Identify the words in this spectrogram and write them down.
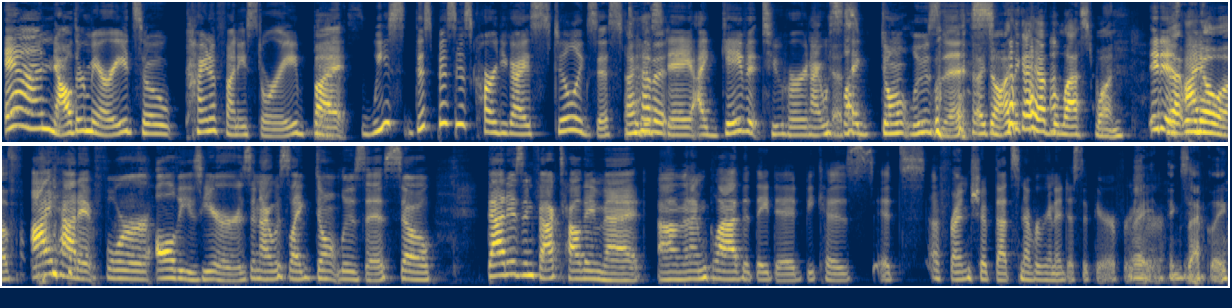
And now they're married, so kind of funny story. But Yes. we this business card, you guys, still exists to I have this it. day. I gave it to her, and I was Yes. like, "Don't lose this." I don't. I think I have the last one It is. that we I, know of. I had it for all these years, and I was like, "Don't lose this." So that is, in fact, how they met, um, and I'm glad that they did because it's a friendship that's never going to disappear for right. sure. Exactly.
